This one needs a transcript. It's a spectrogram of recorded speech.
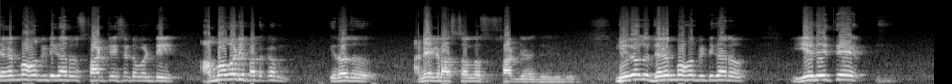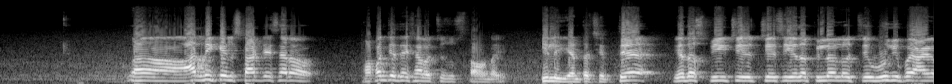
జగన్మోహన్ రెడ్డి గారు స్టార్ట్ చేసినటువంటి అమ్మఒడి పథకం ఈరోజు అనేక రాష్ట్రాల్లో స్టార్ట్ చేయడం జరిగింది. ఈరోజు జగన్మోహన్ రెడ్డి గారు ఏదైతే ఆర్మీకేలు స్టార్ట్ చేశారో ప్రపంచ దేశాలు వచ్చి చూస్తూ ఉన్నాయి. వీళ్ళు ఎంత చెప్తే ఏదో స్పీచ్ చేసి ఏదో పిల్లలు వచ్చి ఊగిపోయి ఆయన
